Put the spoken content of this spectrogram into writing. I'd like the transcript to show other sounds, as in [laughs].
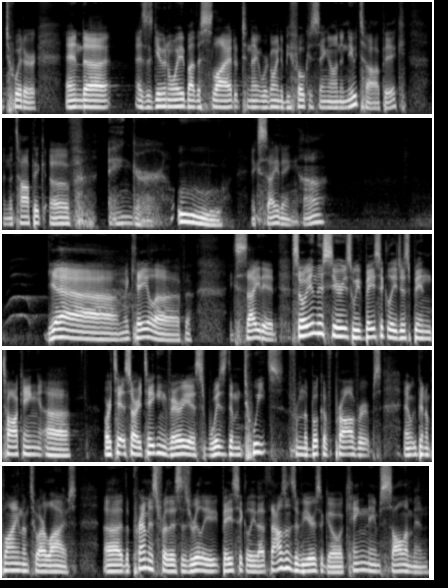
Twitter. And uh, as is given away by the slide, tonight we're going to be focusing on a new topic, and the topic of anger. Ooh, exciting, huh? Yeah, Michaela, excited. So in this series, we've basically just been talking, uh, or ta sorry, taking various wisdom tweets from the book of Proverbs, and we've been applying them to our lives. Uh, the premise for this is really basically that thousands of years ago, a king named Solomon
